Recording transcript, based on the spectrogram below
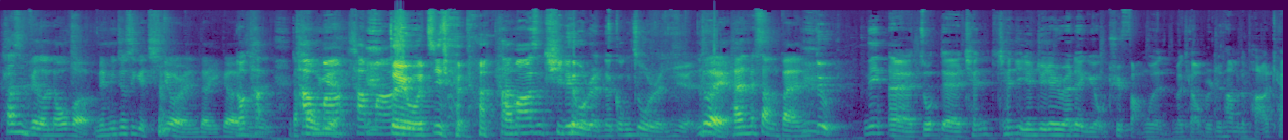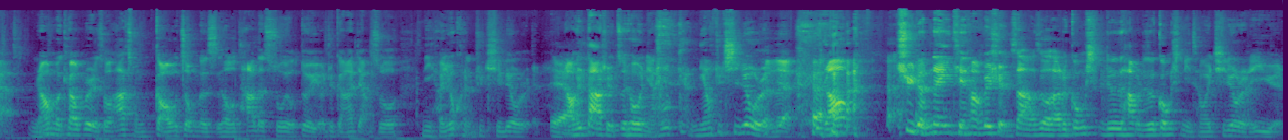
他是 Villanova，明明就是一个七六人的一个，然后他他妈他妈，对我记得他他妈是七六人的工作人员，对，他在那边上班。对，你呃昨呃前前几天 JJ Redick 有去访问 Bridges 就是他们的 Podcast，、嗯、然后 Bridges 说他从高中的时候，他的所有队友就跟他讲说，你很有可能去七六人.然后去大学最后你还说，干你要去七六人耶，然后。去的那一天，他们被选上的时候，他就恭喜，就是他们就是恭喜你成为七六人的一员。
